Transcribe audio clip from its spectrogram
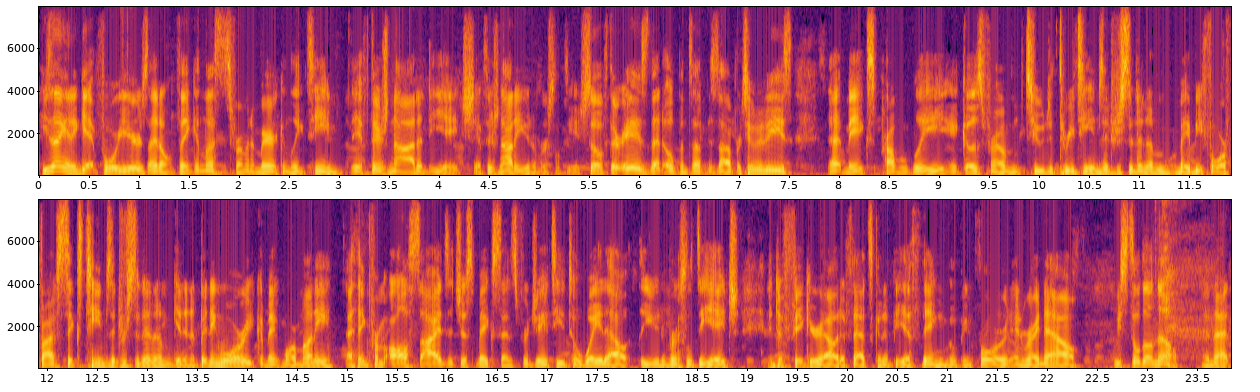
He's not going to get four years, I don't think, unless it's from an American League team. If there's not a DH, if there's not a universal DH, so if there is, that opens up his opportunities. That makes probably it goes from two to three teams interested in him, maybe four, five, six teams interested in him. Get in a bidding war, you can make more money. I think from all sides, it just makes sense for JT to wait out the universal DH and to figure out if that's going to be a thing moving forward. And right now, we still don't know, and that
